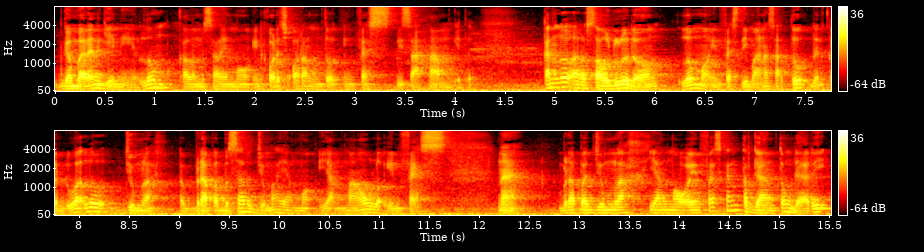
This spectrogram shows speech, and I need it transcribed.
gambaran gini, lu kalau misalnya mau encourage orang untuk invest di saham gitu, kan lo harus tahu dulu dong, lo mau invest di mana satu dan kedua lo jumlah berapa besar jumlah yang mau yang mau lo invest. Nah, berapa jumlah yang mau invest kan tergantung dari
